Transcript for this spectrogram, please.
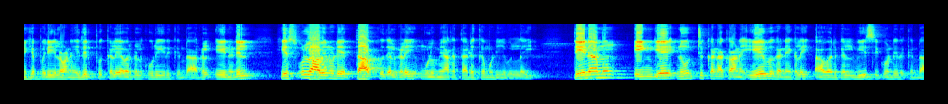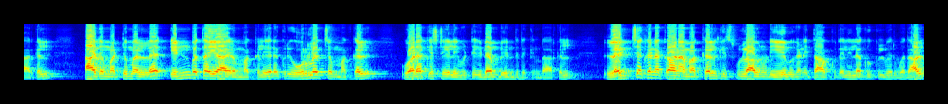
மிகப்பெரிய எதிர்ப்புகளை அவர்கள் கூறியிருக்கின்றார்கள். ஏனெனில் ஹிஸ்புல்லாவினுடைய தாக்குதல்களை முழுமையாக தடுக்க முடியவில்லை. தினமும் இங்கே நூற்றுக்கணக்கான ஏவுகணைகளை அவர்கள் வீசிக்கொண்டிருக்கின்றார்கள் அது மட்டுமல்ல எண்பத்தையாயிரம் மக்கள் ஏறக்குறைய ஒரு லட்சம் மக்கள் வடக்கு ஸ்டேலை விட்டு இடம்பெயர்ந்திருக்கின்றார்கள் லட்சக்கணக்கான மக்கள் ஹிஸ்புல்லாவினுடைய ஏவுகணை தாக்குதல் இலக்குக்குள் வருவதால்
